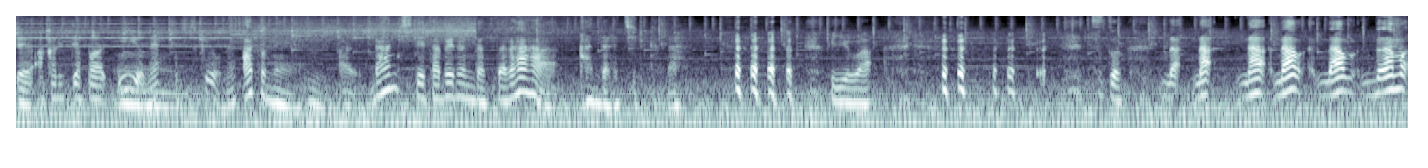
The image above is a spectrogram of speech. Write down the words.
て明かりってやっぱいいよね、うん。落ち着くよね、あとねあランチで食べるんだったらカンダラ汁かな。冬は。ちょっとなななななな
